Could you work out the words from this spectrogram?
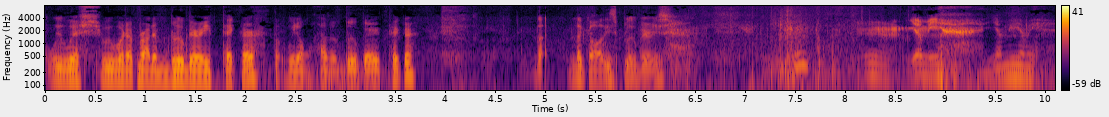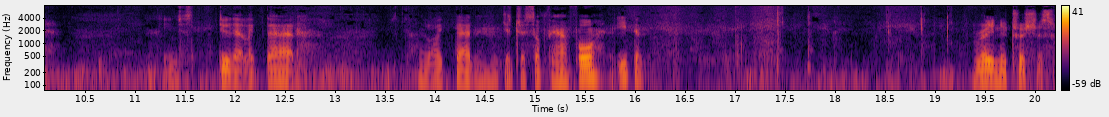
We wish we would have brought a blueberry picker, but we don't have a blueberry picker. Look at all these blueberries. Mm, yummy, yummy, yummy. You can just do that like that. Just kind of like that and get yourself a handful and eat them. Very nutritious.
